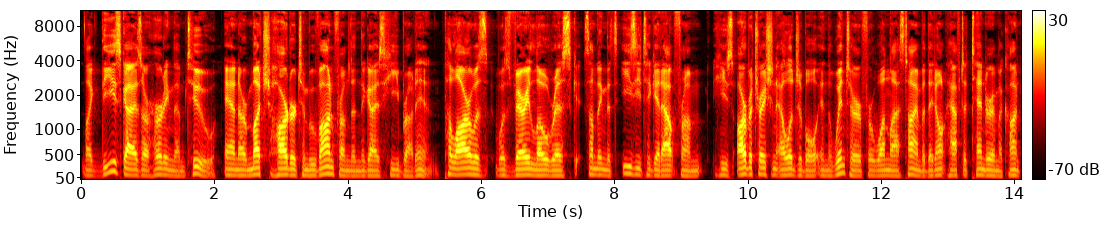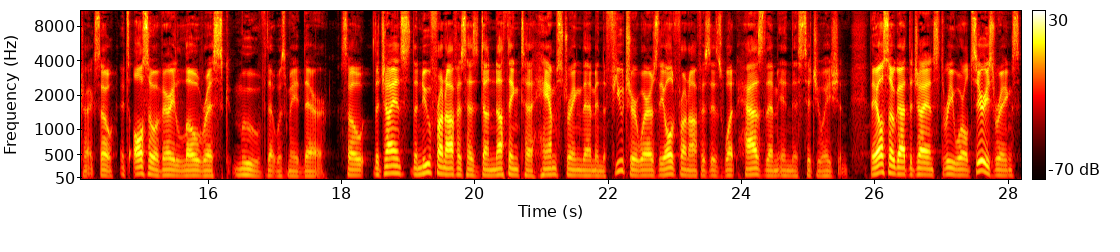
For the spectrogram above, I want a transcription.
like these guys are hurting them too and are much harder to move on from than the guys he brought in. Pillar was was very low risk, something that's easy to get out from. He's arbitration eligible in the winter for one last time, but they don't have to tender him a contract. So it's also a very low risk move that was made there. So the Giants, the new front office has done nothing to hamstring them in the future, whereas the old front office is what has them in this situation. They also got the Giants three World Series rings,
